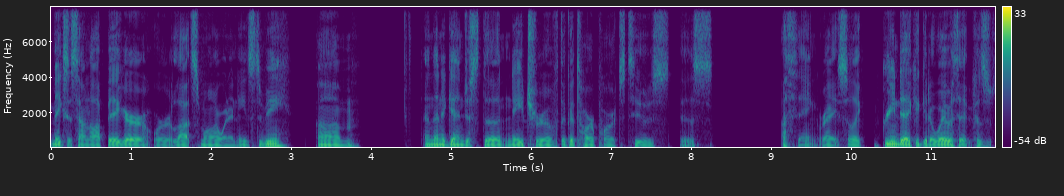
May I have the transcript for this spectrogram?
makes it sound a lot bigger or a lot smaller when it needs to be. Um, and then again, just the nature of the guitar parts too is is a thing, right? So like Green Day could get away with it because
